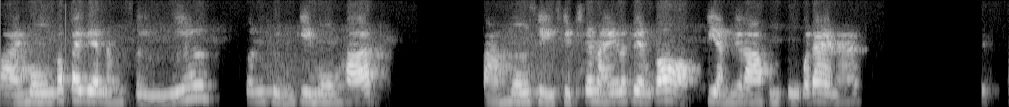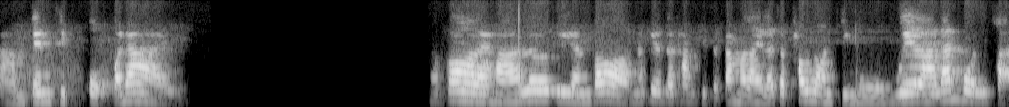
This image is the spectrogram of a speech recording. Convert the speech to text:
บ่ายโมงก็ไปเรียนหนังสือ จนถึงกี่โมงคะสามโมงสี่สิบใช่ไหมนักเรียนก็เปลี่ยนเวลาคุณครูก็ได้นะ สามเป็นสิบหกก็ได้ แล้วก็อะไรคะ เลิกเรียนก็นักเรียนจะทำกิจกรรมอะไร แล้วจะเข้านอนกี่โมง เวลาด้านบนค่ะ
